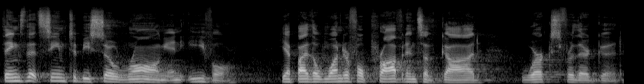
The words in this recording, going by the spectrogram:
things that seem to be so wrong and evil, yet by the wonderful providence of God, works for their good.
